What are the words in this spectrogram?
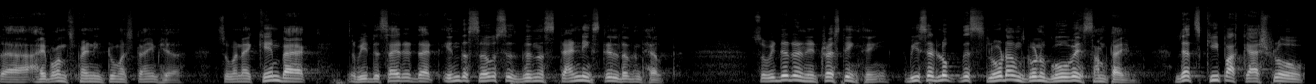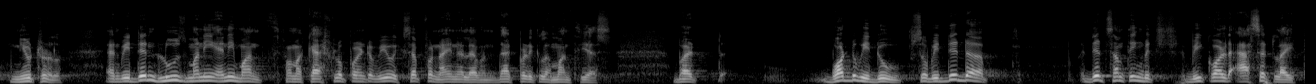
uh, I wasn't spending too much time here. So when I came back, we decided that in the services business, standing still doesn't help. So we did an interesting thing. We said, look, this slowdown is going to go away sometime. Let's keep our cash flow neutral. And we didn't lose money any month from a cash flow point of view, except for 9-11, that particular month, yes. But what do we do? So we did, a, did something which we called asset light.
